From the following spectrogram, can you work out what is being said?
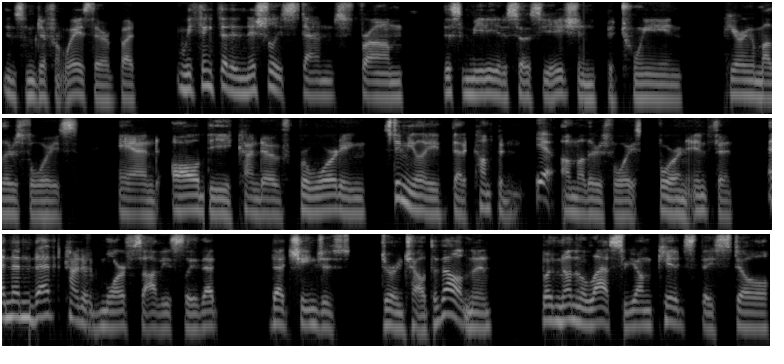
in some different ways there. But we think that initially stems from this immediate association between hearing a mother's voice and all the kind of rewarding stimuli that accompany yeah. a mother's voice for an infant. And then that kind of morphs, obviously, that that changes during child development. But nonetheless, young kids, they still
